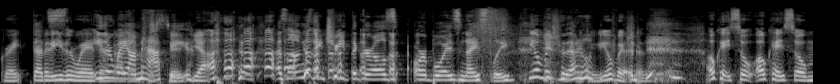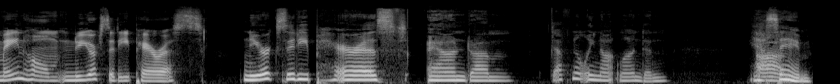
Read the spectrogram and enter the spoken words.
Great. That's- but either way, either way, I'm interested. happy. Yeah. As long as they treat the girls or boys nicely. You'll make sure That'll do. You'll make sure. Okay, so okay, so main home, New York City, Paris. New York City, Paris, and um, definitely not London. Yeah, same.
